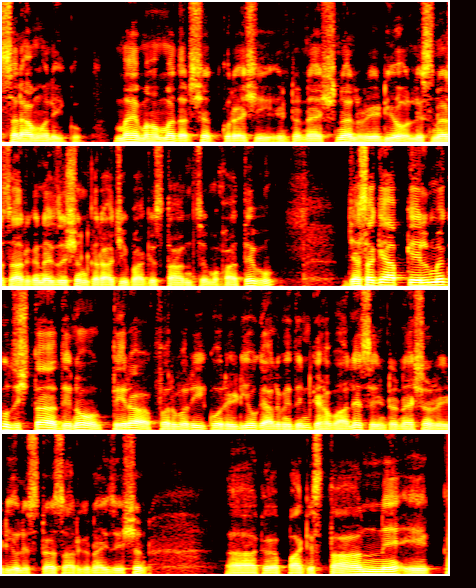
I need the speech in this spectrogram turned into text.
السلام علیکم۔ میں Muhammad Arshad Qureshi international radio listeners organisation Karachi, Pakistan سے مخاطب ہوں۔ جیسا کہ آپ کے علم میں گزشتہ دنوں تیرہ فروری کو ریڈیو کے عالمی دن کے حوالے سے international radio listeners organisation Pakistan نے ایک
